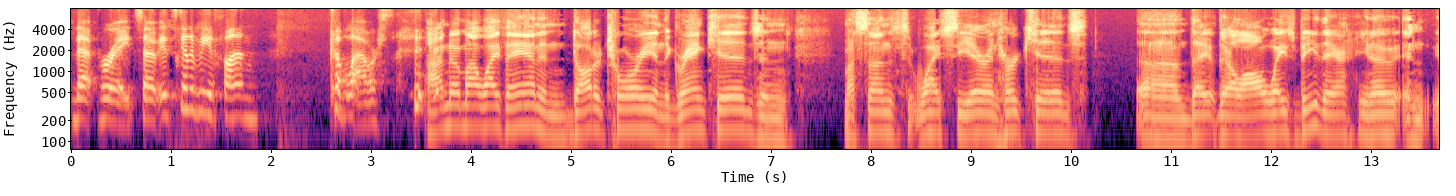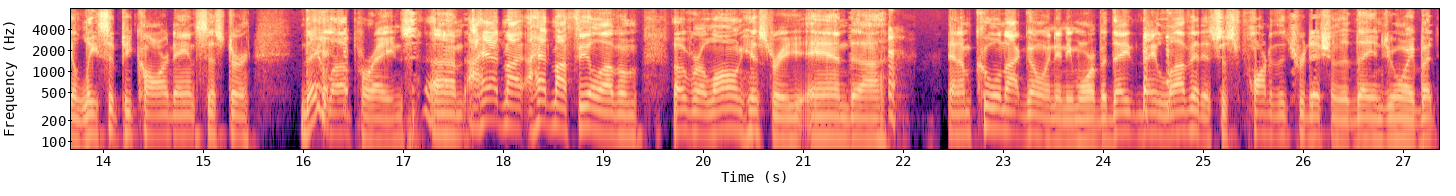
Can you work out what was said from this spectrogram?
that parade. So it's going to be a fun couple hours. I know my wife Ann and daughter Tori and the grandkids and my son's wife Sierra and her kids. Um, they they'll always be there, you know. And you know, Lisa Picard, Ann's sister, they love parades. Um, I had my I had my feel of them over a long history, and uh, and I'm cool not going anymore. But they they love it. It's just part of the tradition that they enjoy. But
